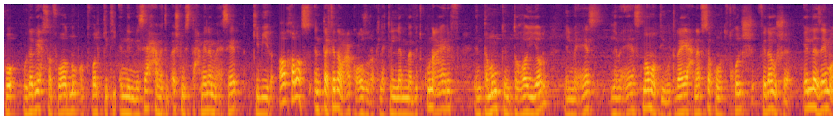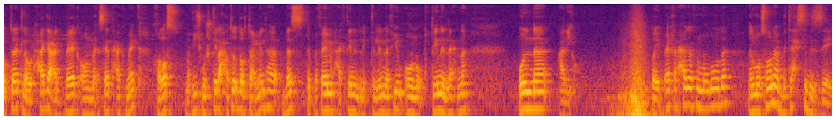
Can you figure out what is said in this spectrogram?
فوق وده بيحصل في أوض نوم أطفال كتير إن المساحة ما تبقاش مستحملة مقاسات كبيرة. آه خلاص أنت كده معاك عذرك. لكن لما بتكون عارف أنت ممكن تغير المقاس لمقاس نمطي وتريح نفسك وما تدخلش في دوشة. إلا زي ما قلت لك لو الحاجة عجباك أو المقاسات حكماك خلاص مفيش مشكلة هتقدر تعملها. بس تبقى فاهم الحاجتين اللي اتكلمنا فيهم أو النقطتين اللي إحنا قلنا عليهم. طيب آخر حاجة في الموضوع ده المصانع بتحسب إزاي؟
